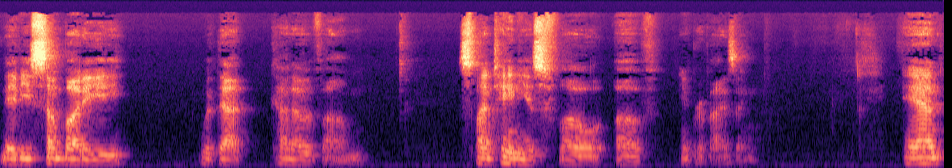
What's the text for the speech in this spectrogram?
maybe somebody with that kind of um, spontaneous flow of improvising. And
